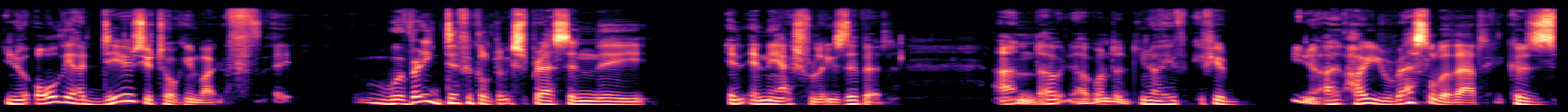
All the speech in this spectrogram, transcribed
you know all the ideas you're talking about were very difficult to express in the in, in the actual exhibit. And I, I wondered, you know, if, if you you know how you wrestle with that because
